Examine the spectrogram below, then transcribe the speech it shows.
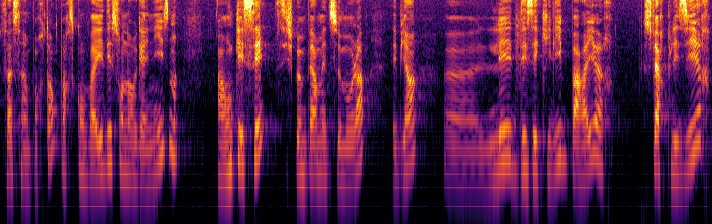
Ça, c'est important parce qu'on va aider son organisme à encaisser, si je peux me permettre ce mot-là, eh bien, les déséquilibres par ailleurs. Se faire plaisir,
